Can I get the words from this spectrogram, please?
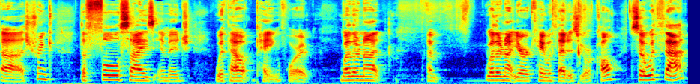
uh, shrink the full size image without paying for it. Whether or not I'm, whether or not you're okay with that is your call. So with that,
